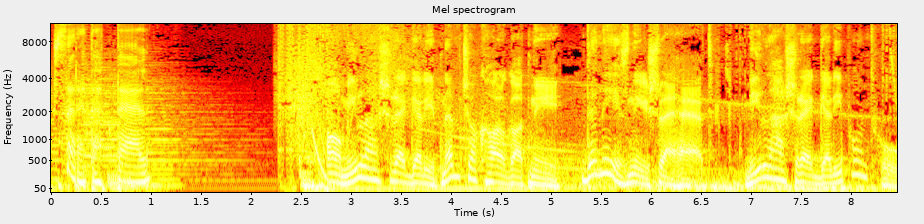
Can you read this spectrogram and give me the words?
szeretettel. A Millás reggelit nem csak hallgatni, de nézni is lehet. millásreggeli.hu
